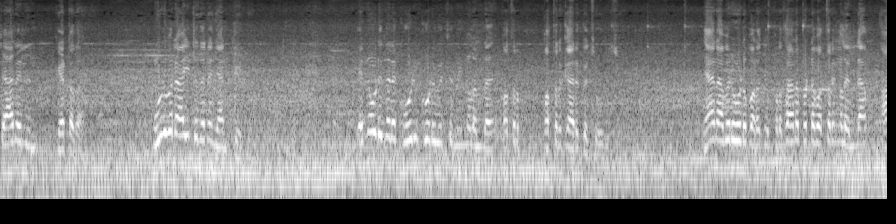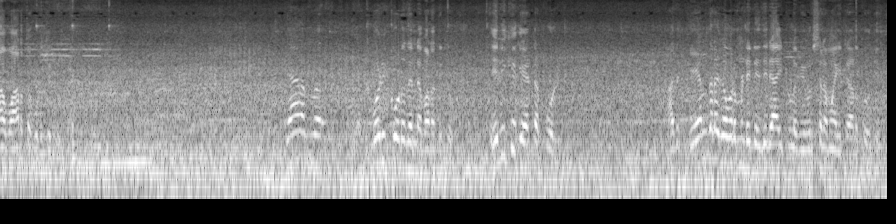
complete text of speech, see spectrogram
ചാനലിൽ കേട്ടതാണ്. മുഴുവനായിട്ട് തന്നെ ഞാൻ കേട്ടു. എന്നോട് ഇന്നലെ കോഴിക്കോട് വെച്ച് നിങ്ങളുടെ പത്ര പത്രക്കാരൊക്കെ ചോദിച്ചു. ഞാൻ അവരോട് പറഞ്ഞു പ്രധാനപ്പെട്ട പത്രങ്ങളെല്ലാം ആ വാർത്ത കൊടുത്തിട്ടുണ്ട്. ഞാനന്ന് കോഴിക്കോട് തന്നെ പറഞ്ഞിട്ടുണ്ട് എനിക്ക് കേട്ടപ്പോൾ അത് കേന്ദ്ര ഗവൺമെന്റിനെതിരായിട്ടുള്ള വിമർശനമായിട്ടാണ് തോന്നിയത്.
